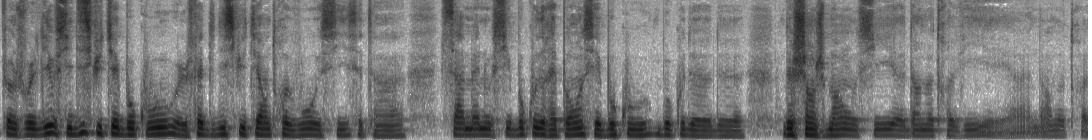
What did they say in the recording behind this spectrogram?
comme je vous le dis aussi, discuter beaucoup. Le fait de discuter entre vous aussi, c'est un, ça amène aussi beaucoup de réponses et beaucoup, beaucoup de, de, changements aussi euh, dans notre vie et euh, dans notre,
